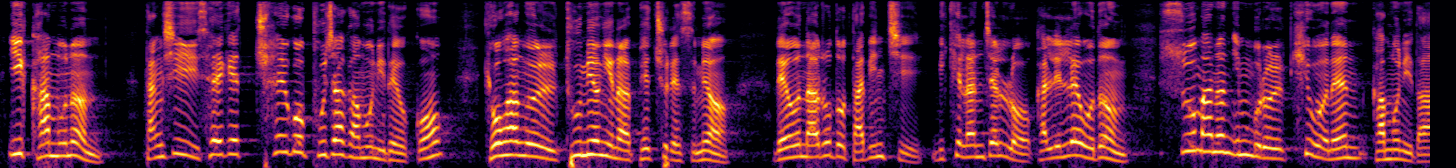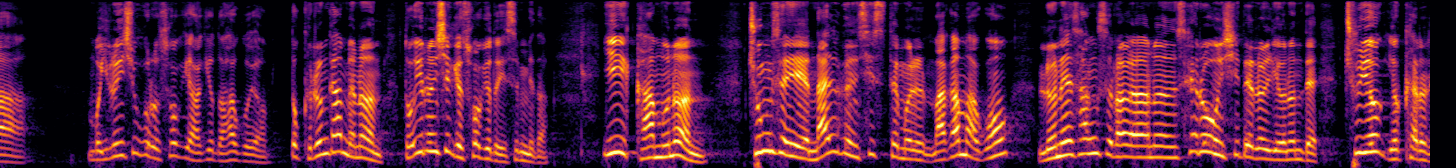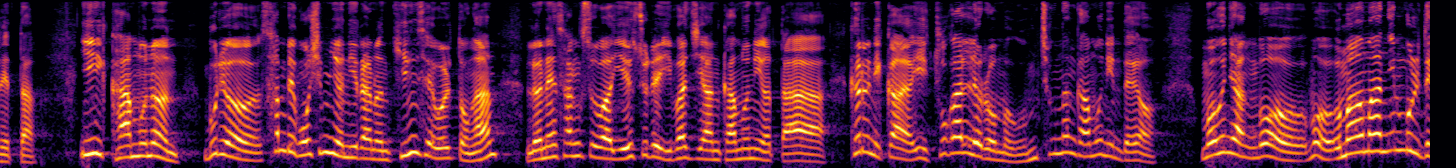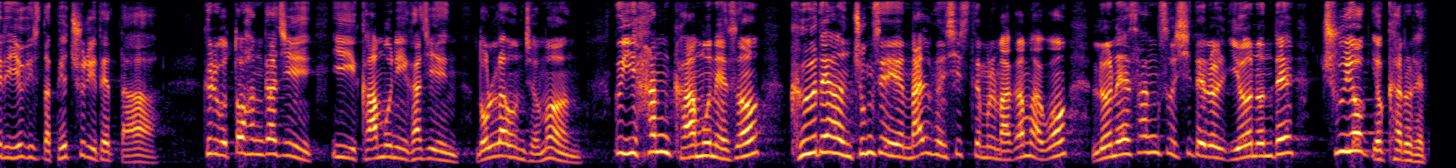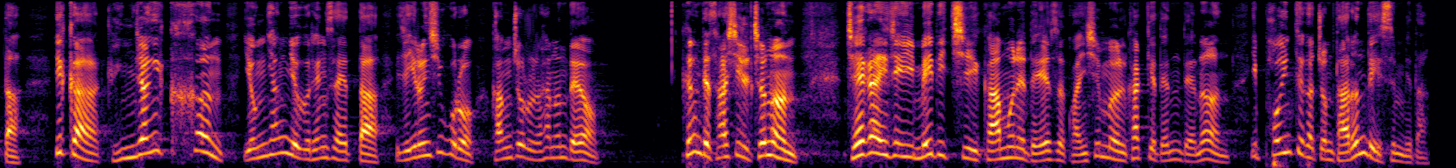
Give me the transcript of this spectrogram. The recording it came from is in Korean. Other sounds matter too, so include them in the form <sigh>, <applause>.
이 가문은 당시 세계 최고 부자 가문이 되었고 교황을 두 명이나 배출했으며 레오나르도 다빈치, 미켈란젤로, 갈릴레오 등 수많은 인물을 키워낸 가문이다. 뭐 이런 식으로 소개하기도 하고요. 또 그런가 하면은 또 이런 식의 소개도 있습니다. 이 가문은 중세의 낡은 시스템을 마감하고 르네상스라는 새로운 시대를 여는데 주역 역할을 했다. 이 가문은 무려 350년이라는 긴 세월 동안 르네상스와 예술에 이바지한 가문이었다. 그러니까 이 두 갈래로 뭐 엄청난 가문인데요. 뭐 그냥 뭐, 뭐 어마어마한 인물들이 여기서 다 배출이 됐다. 그리고 또 한 가지 이 가문이 가진 놀라운 점은 그 이 한 가문에서 거대한 중세의 낡은 시스템을 마감하고 르네상스 시대를 여는데 주역 역할을 했다. 그러니까 굉장히 큰 영향력을 행사했다. 이제 이런 식으로 강조를 하는데요. 그런데 사실 저는 제가 이제 이 메디치 가문에 대해서 관심을 갖게 된 데는 이 포인트가 좀 다른 데 있습니다.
